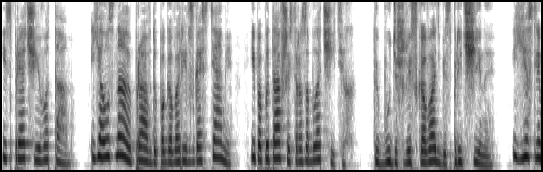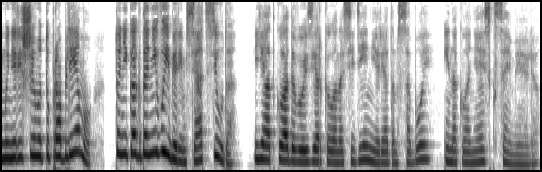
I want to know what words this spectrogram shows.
и спрячу его там. Я узнаю правду, поговорив с гостями и попытавшись разоблачить их. Ты будешь рисковать без причины. Если мы не решим эту проблему, то никогда не выберемся отсюда. Я откладываю зеркало на сиденье рядом с собой и наклоняюсь к Сэмюэлю.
